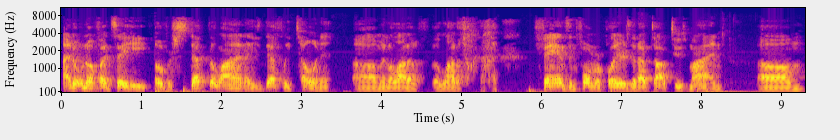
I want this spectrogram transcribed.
I don't know if I'd say he overstepped the line. He's definitely towing it, um, and a lot of a lot of fans and former players that I've talked to, to's mind. Um,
